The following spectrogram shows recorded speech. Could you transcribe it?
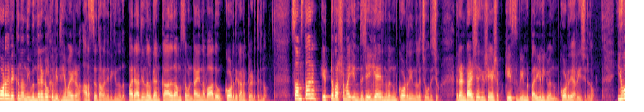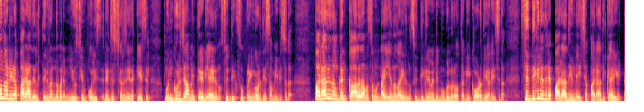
കോടതി വെക്കുന്ന നിബന്ധനകൾക്ക് വിധേയമായിട്ടാണ് അറസ്റ്റ് തടഞ്ഞിരിക്കുന്നത്. പരാതി നൽകാൻ കാലതാമസം ഉണ്ടായെന്ന വാദവും കോടതി കണക്കിലെടുത്തിരുന്നു. സംസ്ഥാനം എട്ട് വർഷമായി എന്തു ചെയ്യുകയായിരുന്നുവെന്നും കോടതി ഇന്നലെ ചോദിച്ചു. രണ്ടാഴ്ചയ്ക്ക് ശേഷം കേസ് വീണ്ടും പരിഗണിക്കുമെന്നും കോടതി അറിയിച്ചിരുന്നു. യുവനടിയുടെ പരാതിയിൽ തിരുവനന്തപുരം മ്യൂസിയം പോലീസ് രജിസ്റ്റർ ചെയ്ത കേസിൽ മുൻകൂർ ജാമ്യം തേടിയായിരുന്നു സിദ്ദിഖ് സുപ്രീം കോടതിയെ സമീപിച്ചത്. പരാതി നൽകാൻ കാലതാമസം ഉണ്ടായി എന്നതായിരുന്നു സിദ്ദിഖിന് വേണ്ടി മുകുൾ റോത്തക്കി കോടതി അറിയിച്ചത്. സിദ്ദിഖിനെതിരെ പരാതി ഉന്നയിച്ച പരാതിക്കാരി ഇട്ട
